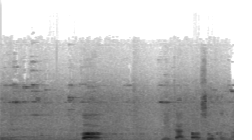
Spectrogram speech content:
มเนี่ย ก็มีการต่อสู้ข้างใน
